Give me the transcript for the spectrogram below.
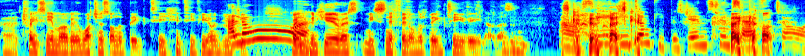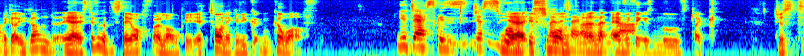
Uh, Tracy and Margaret are watching us on the big TV on YouTube. Hello! Great, you can hear us me sniffing on the big TV now. That's, Ah, good. see, that's he good. don't keep his germs to I himself can't- at all. I got, you can't, yeah, it's difficult to stay off for a long period. It's tonic if you go, go off. Your desk is just swamped. yeah, it's the swamped and everything is moved. Like, just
